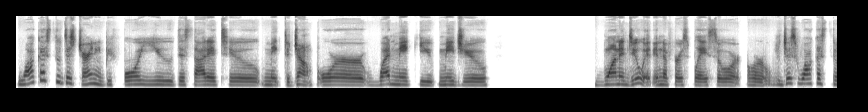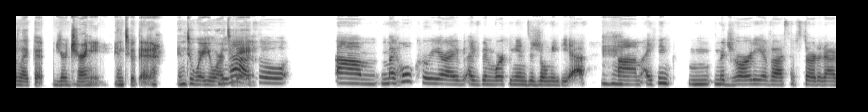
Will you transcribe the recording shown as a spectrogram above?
walk us through this journey before you decided to make the jump or what make you made you want to do it in the first place or or just walk us through like a, your journey into the into where you are yeah, today so um, my whole career I've, I've been working in digital media mm-hmm. um, i think majority of us have started out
